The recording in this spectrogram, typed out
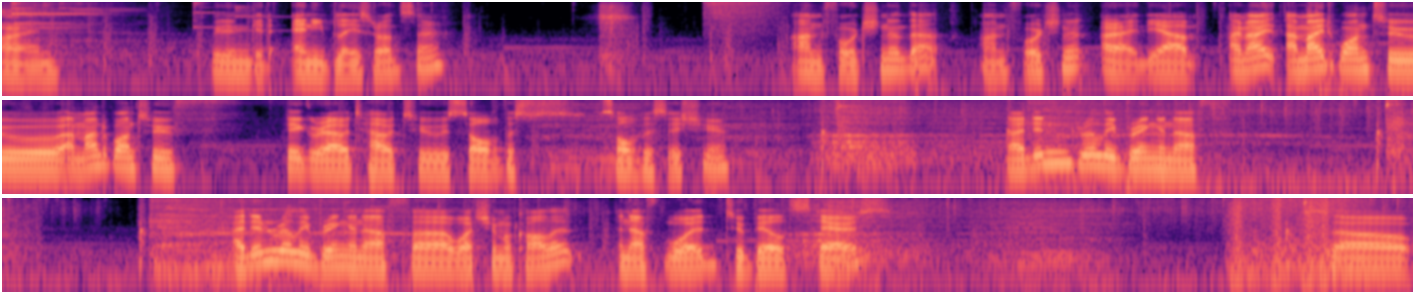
Alright. We didn't get any blaze rods there. Unfortunate that. Unfortunate. All right, yeah. I might I might want to I might want to figure out how to solve this solve this issue. I didn't really bring enough I didn't really bring enough uh what you call it? Enough wood to build stairs. So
